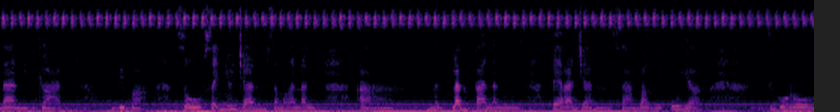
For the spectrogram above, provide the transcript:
na ni God. Di ba? So, sa inyo dyan, sa mga nag, ah, nagplanta ng pera dyan sa bag ni Kuya, siguro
